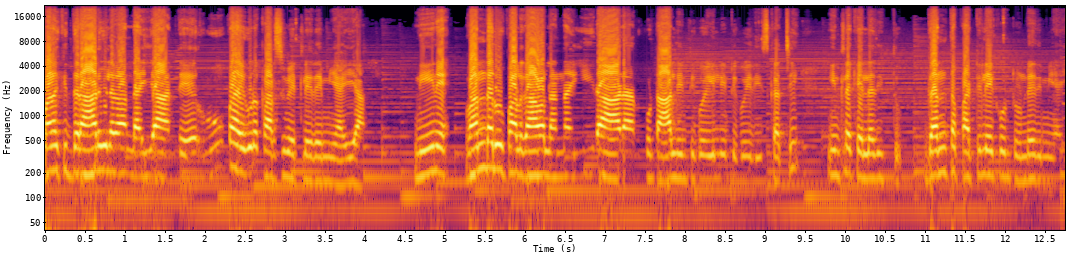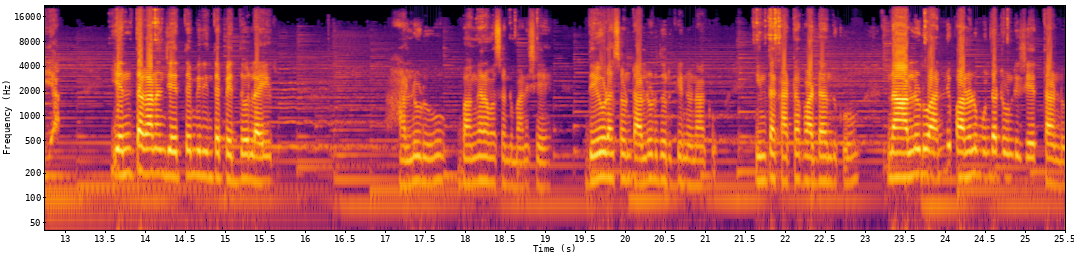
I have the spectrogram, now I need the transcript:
మనకిద్దరు ఆడవిలగాండి అయ్యా అంటే రూపాయి కూడా ఖర్చు పెట్టలేదే మీ అయ్యా. నేనే వంద రూపాయలు కావాలన్నా ఈడ ఆడ అనుకుంటా వాళ్ళ ఇంటికి పోయి వీళ్ళ ఇంటికి పోయి తీసుకొచ్చి ఇంట్లోకి వెళ్ళదిత్తు గంత పట్టి లేకుండా ఉండేది మీ అయ్యా. ఎంతగానం చేస్తే మీరు ఇంత పెద్దోళ్ళు అయ్యారు అల్లుడు బంగారం అసంటు మనిషే. దేవుడు అసంటు అల్లుడు దొరికిండు నాకు. ఇంత కట్టపడ్డందుకు నా అల్లుడు అన్ని పనులు ముందట ఉండి చేస్తాడు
